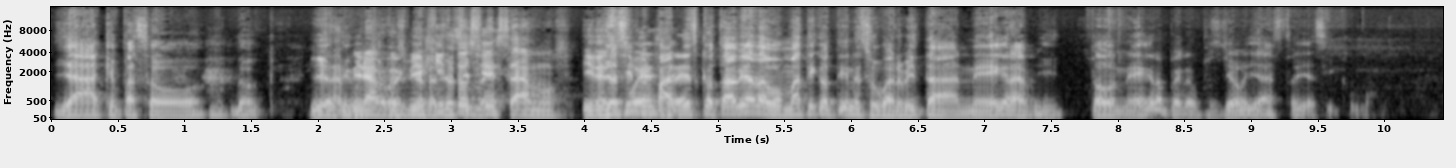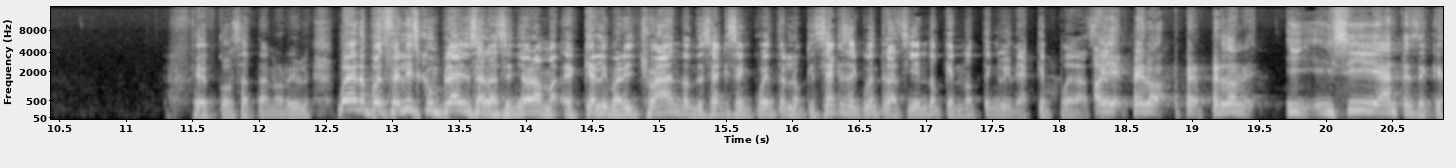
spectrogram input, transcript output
Ya, ¿qué pasó, Doc? Yo ya tengo Mira, pues viejitos sí me- estamos. Y Yo sí me parezco. Todavía Davomático tiene su barbita negra y todo negro, pero pues yo ya estoy así como. Qué cosa tan horrible. Bueno, pues feliz cumpleaños a la señora eh, Kelly Marie Chuan, donde sea que se encuentre, lo que sea que se encuentre haciendo, que no tengo idea qué pueda hacer. Oye, pero, per- perdón, y, y sí, antes de que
